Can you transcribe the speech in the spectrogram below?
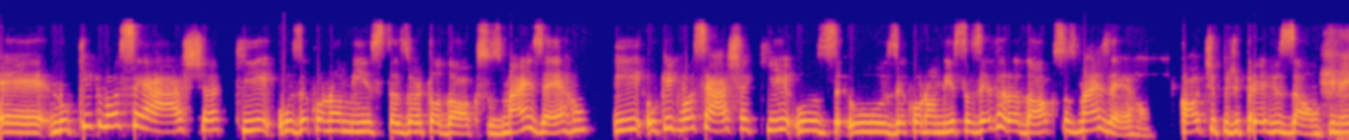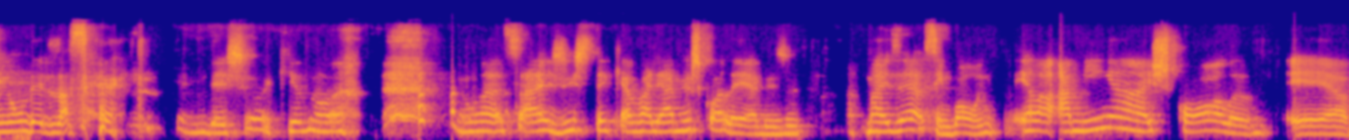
é, no que, que você acha que os economistas ortodoxos mais erram e o que, que você acha que os, os economistas heterodoxos mais erram. Qual tipo de previsão que nenhum deles acerta? Me deixou aqui numa, numa saia, a gente tem que avaliar meus colegas. Mas é assim, bom, ela, a minha escola é,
